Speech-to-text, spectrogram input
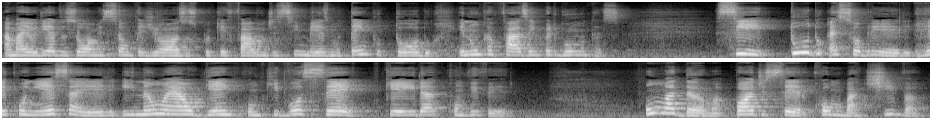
A maioria dos homens são tediosos porque falam de si mesmo o tempo todo e nunca fazem perguntas. Se tudo é sobre ele, reconheça ele e não é alguém com que você queira conviver. Uma dama pode ser combativa?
